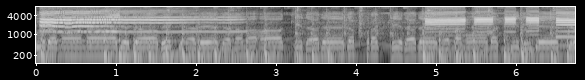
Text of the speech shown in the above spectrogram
गुरमानाजजाभिघ्नदे ज नम प्रखिददे च नमो भक्तिरिजेभ्यो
